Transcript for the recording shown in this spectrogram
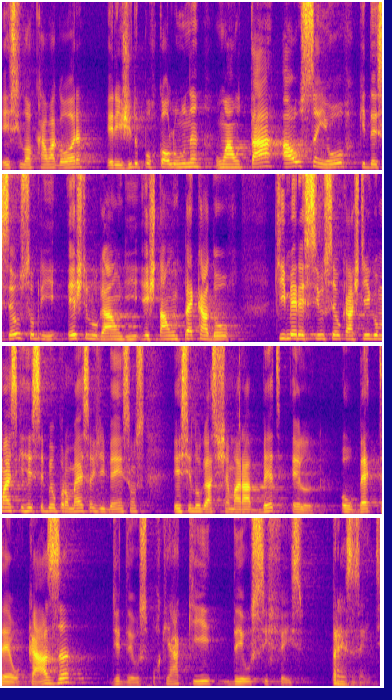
Esse local agora, erigido por coluna, um altar ao Senhor que desceu sobre este lugar onde está um pecador que merecia o seu castigo, mas que recebeu promessas de bênçãos, esse lugar se chamará Bet-El, ou Betel, casa de Deus, porque aqui Deus se fez presente.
